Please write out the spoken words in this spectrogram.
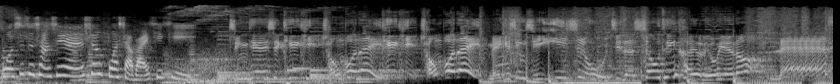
我是职场新人生活小白 Kiki。今天是 Kiki 重播 day，Kiki 重播 day，每个星期一至五记得收听还有留言哦。Let's。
